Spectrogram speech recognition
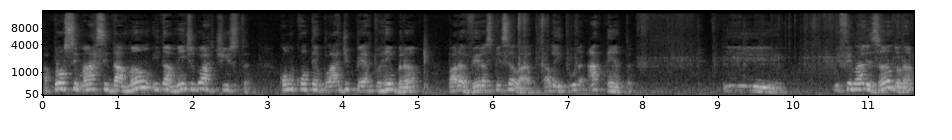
Aproximar-se da mão e da mente do artista, como contemplar de perto Rembrandt para ver as pinceladas. A leitura atenta. E, e finalizando, né,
